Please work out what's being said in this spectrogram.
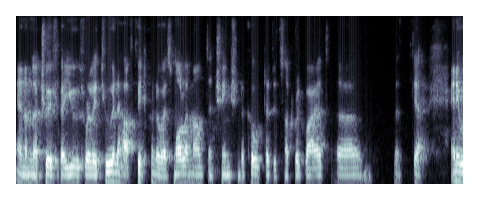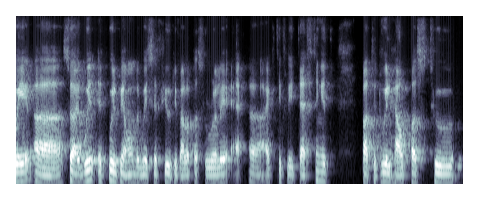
And I'm not sure if I use really two and a half Bitcoin or a small amount and change in the code that it's not required. But yeah. Anyway, uh, so I will. It will be only with a few developers who really uh, actively testing it, but it will help us to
